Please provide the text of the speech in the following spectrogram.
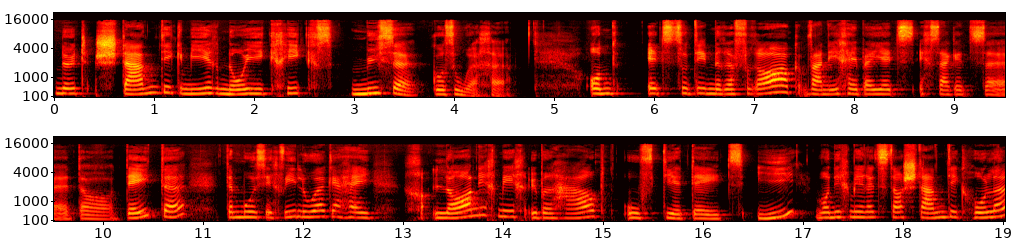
nicht ständig mir neue Kicks müssen suchen. Und Jetzt zu deiner Frage, wenn ich eben jetzt, ich sage jetzt, äh, da date, dann muss ich wie schauen, hey, lade ich mich überhaupt auf die Dates ein, die ich mir jetzt da ständig hole?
